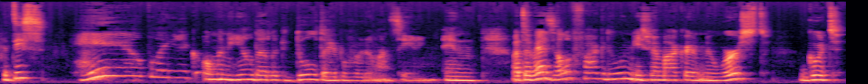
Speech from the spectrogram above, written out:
het is heel belangrijk om een heel duidelijk doel te hebben voor een lancering. En wat wij zelf vaak doen, is wij maken een worst, good,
